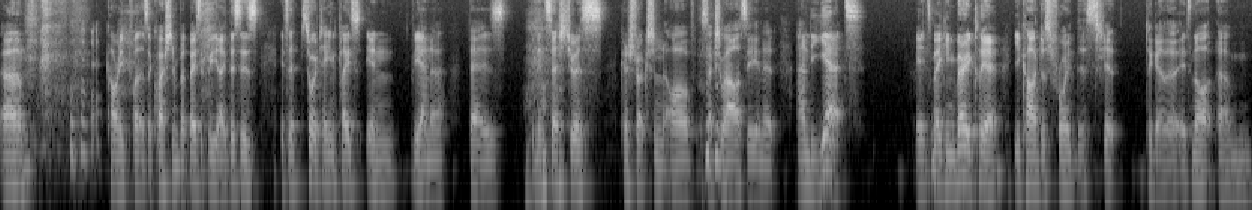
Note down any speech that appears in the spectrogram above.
Um, can't really put that as a question, but basically, like this is it's a story taking place in Vienna. There's an incestuous construction of sexuality in it, and yet it's making very clear you can't just Freud this shit together. It's not. Um,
